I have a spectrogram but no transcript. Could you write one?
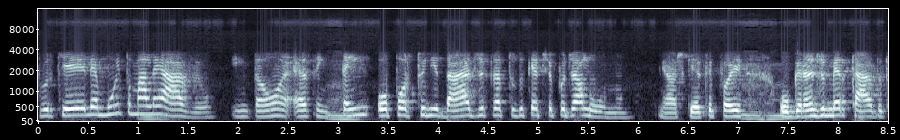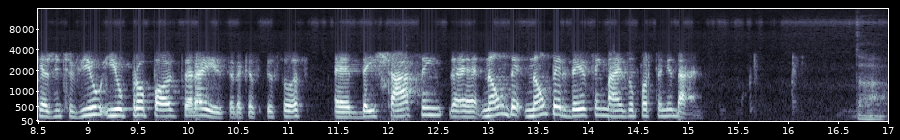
porque ele é muito maleável. Então, é assim, uhum. tem oportunidade para tudo que é tipo de aluno. Eu acho que esse foi uhum. o grande mercado que a gente viu e o propósito era esse, era que as pessoas é, deixassem, é, não, de, não perdessem mais oportunidades. Tá,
